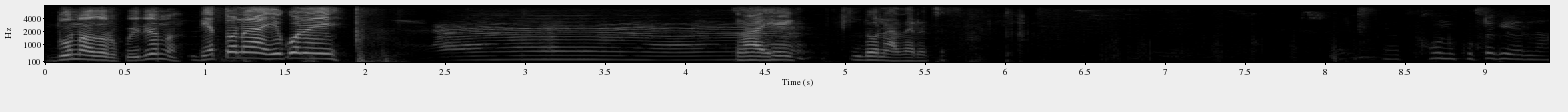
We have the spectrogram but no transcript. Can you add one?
दोन हजार रुपये दे ना. देतो ना हे कोण आहे. हा हे दोन हजाराचं. फोन कुठं गेला?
